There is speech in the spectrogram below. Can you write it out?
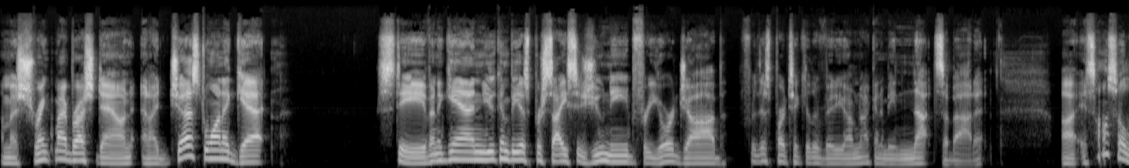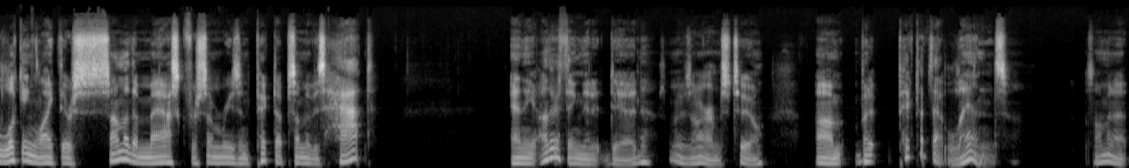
I'm going to shrink my brush down and I just want to get Steve. And again, you can be as precise as you need for your job for this particular video. I'm not going to be nuts about it. Uh, it's also looking like there's some of the mask for some reason picked up some of his hat. And the other thing that it did, some of his arms too, um, but it picked up that lens. So I'm going to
